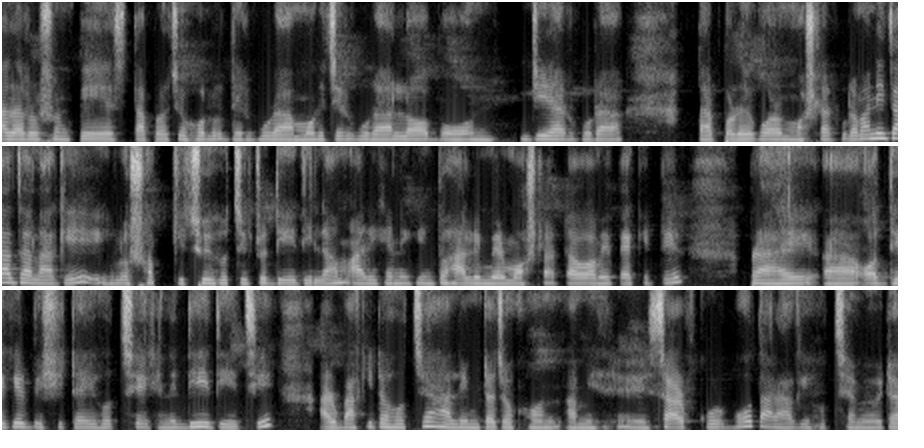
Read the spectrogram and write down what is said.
আদা, রসুন পেস্ট, তারপর হচ্ছে হলুদের গুঁড়া, মরিচের গুঁড়া, লবণ, জিরার গুঁড়া, তারপরে গরম মশলার গুঁড়া মানে যা যা লাগে, এগুলো সব কিছুই হচ্ছে একটু দিয়ে দিলাম। আর এখানে কিন্তু হালিমের মশলাটাও আমি প্যাকেটের প্রায় অর্ধেকের বেশিটাই হচ্ছে এখানে দিয়ে দিয়েছি। আর বাকিটা হচ্ছে হালিমটা যখন আমি সার্ভ করব, তার আগে হচ্ছে আমি ওইটা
